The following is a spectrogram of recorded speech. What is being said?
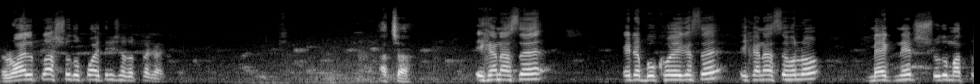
রয়্যাল প্লাস শুধু পঁয়ত্রিশ হাজার টাকায়। আচ্ছা এখানে আছে এটা বুক হয়ে গেছে। এখানে আছে হলো ম্যাগনেট শুধুমাত্র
